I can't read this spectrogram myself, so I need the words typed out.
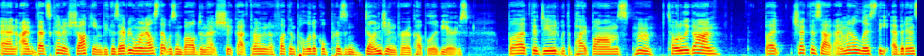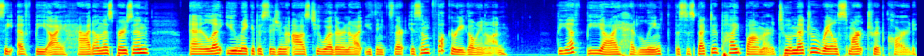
And I'm that's kind of shocking because everyone else that was involved in that shit got thrown in a fucking political prison dungeon for a couple of years. But the dude with the pipe bombs, hmm, totally gone. But check this out. I'm going to list the evidence the FBI had on this person and let you make a decision as to whether or not you think there is some fuckery going on. The FBI had linked the suspected pipe bomber to a Metro Rail Smart Trip card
